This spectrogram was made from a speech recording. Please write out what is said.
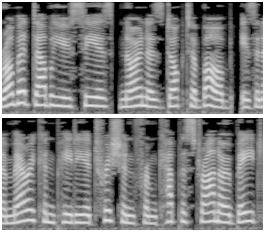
Robert W. Sears, known as Dr. Bob, is an American pediatrician from Capistrano Beach,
